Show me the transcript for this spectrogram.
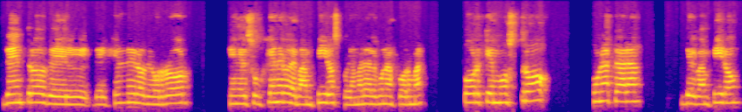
dentro del, del género de horror en el subgénero de vampiros, por llamarle de alguna forma, porque mostró una cara del vampiro,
